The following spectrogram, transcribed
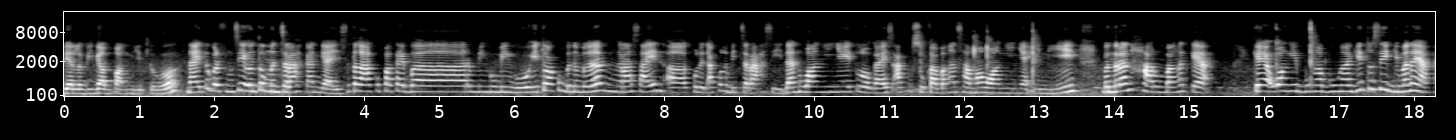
biar lebih gampang gitu. Nah itu berfungsi untuk mencerahkan guys. Setelah aku pakai berminggu-minggu minggu itu aku bener-bener ngerasain uh, kulit aku lebih cerah sih. Dan wanginya itu loh guys. Aku suka banget sama wanginya ini. Beneran harum banget kayak kayak wangi bunga-bunga gitu sih. Gimana ya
